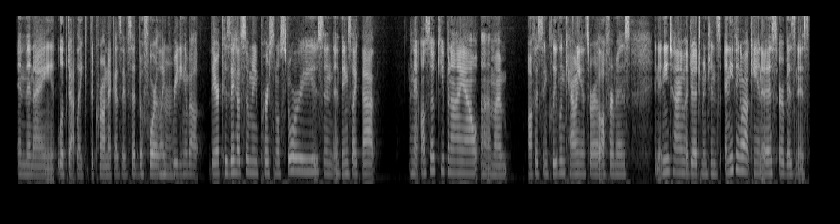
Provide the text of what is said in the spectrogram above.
And then I looked at like the chronic, as I've said before, mm-hmm. like reading about there because they have so many personal stories and, and things like that. And I also keep an eye out. Um, I'm office in Cleveland County. That's where our law firm is. And anytime a judge mentions anything about cannabis or business,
